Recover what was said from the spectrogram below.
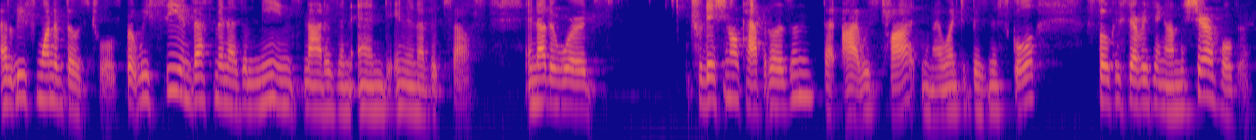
at least one of those tools. But we see investment as a means, not as an end in and of itself. In other words, traditional capitalism that I was taught when I went to business school focused everything on the shareholder,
